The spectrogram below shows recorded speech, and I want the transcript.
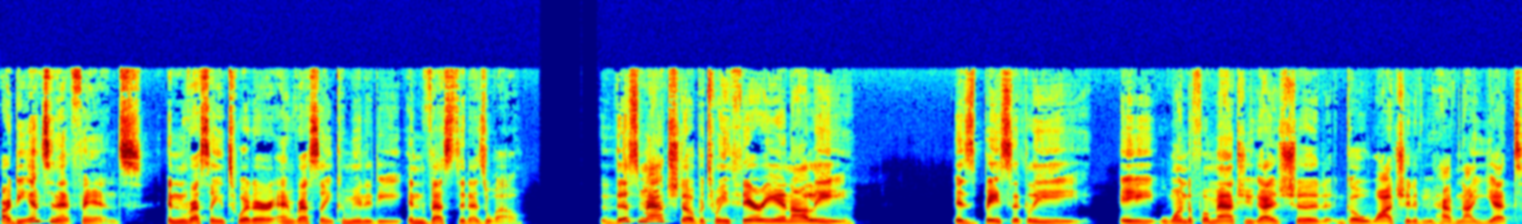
Are the internet fans in wrestling Twitter and wrestling community invested as well? This match, though, between Theory and Ali is basically a wonderful match. You guys should go watch it if you have not yet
